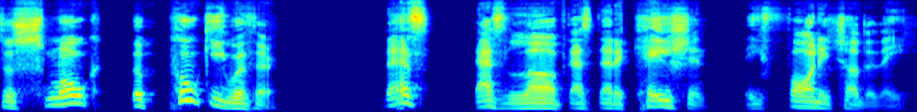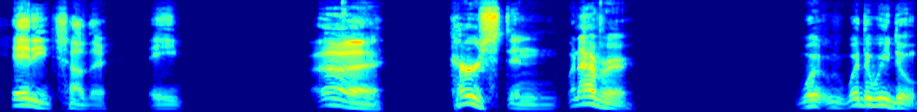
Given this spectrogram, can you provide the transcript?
to smoke the pookie with her. That's that's love. That's dedication. They fought each other. They hit each other. They uh, cursed and whatever. What what did we do?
